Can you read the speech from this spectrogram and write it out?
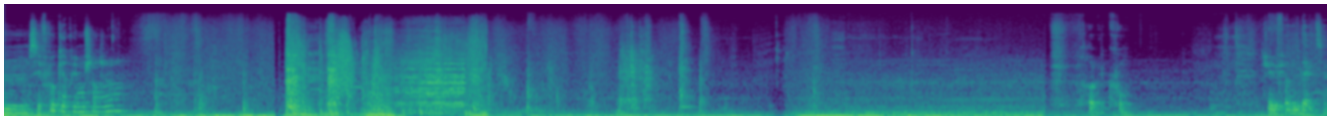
Hmm, c'est Flo qui a pris mon chargeur Oh le con. Je vais lui faire une blague, tiens.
